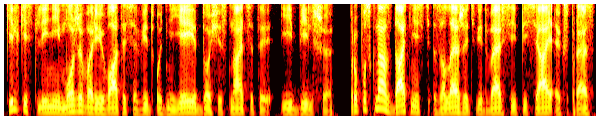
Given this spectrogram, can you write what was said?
Кількість ліній може варіюватися від однієї до 16 і більше. Пропускна здатність залежить від версії PCI Express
